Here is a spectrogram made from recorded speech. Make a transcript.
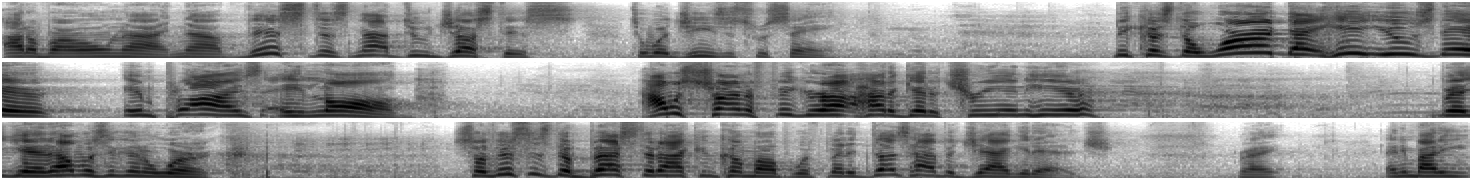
out of our own eye. Now, this does not do justice to what Jesus was saying. Because the word that he used there implies a log. I was trying to figure out how to get a tree in here, but yeah, that wasn't going to work. So this is the best that I can come up with, but it does have a jagged edge, right? Anybody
